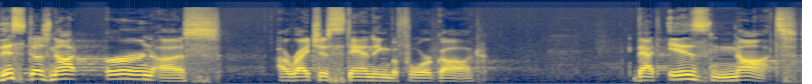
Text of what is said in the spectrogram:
this does not earn us a righteous standing before God. That is not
